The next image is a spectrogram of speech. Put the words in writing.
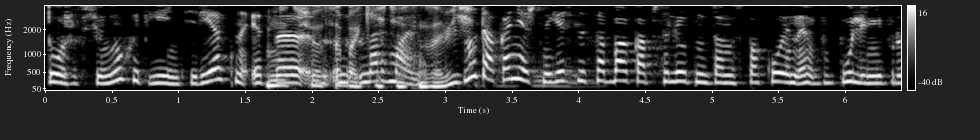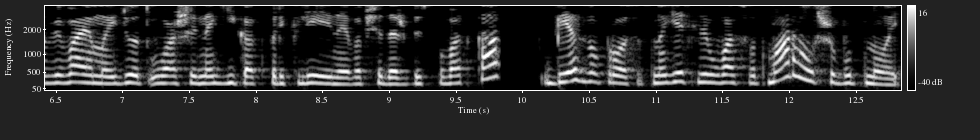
тоже все нюхает, ей интересно, это Ну, это собаки, нормально. зависит. Ну да, конечно, если собака абсолютно там спокойная, пуля непробиваемая, идет у вашей ноги как приклеенная, вообще даже без поводка, без вопросов. Но если у вас вот Марвел шебутной,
